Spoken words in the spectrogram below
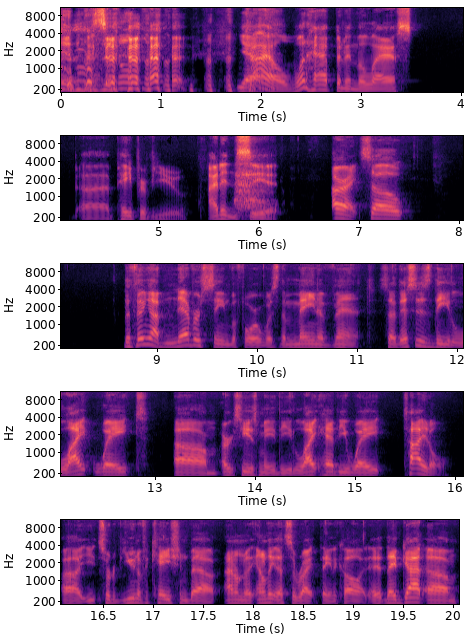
in Brazil yeah. Kyle, what happened in the last uh, pay per view? I didn't see it. All right. So the thing I've never seen before was the main event. So this is the lightweight, um, or excuse me, the light heavyweight title, uh, sort of unification bout. I don't know. I don't think that's the right thing to call it. Uh, They've got um,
